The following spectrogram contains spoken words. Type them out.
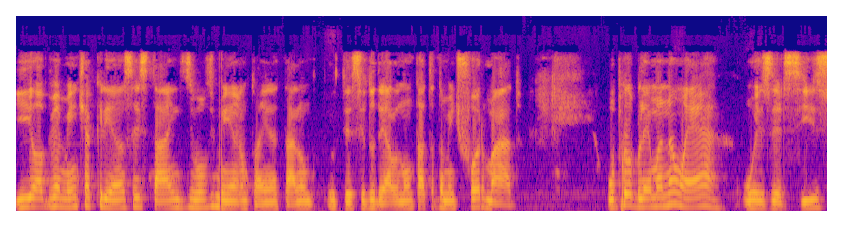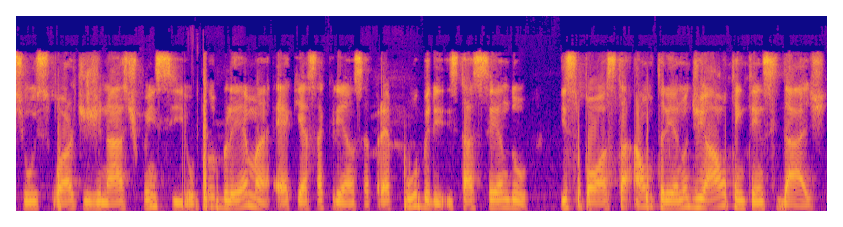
e obviamente a criança está em desenvolvimento, ainda está no, o tecido dela não está totalmente formado. O problema não é o exercício, o esporte ginástico em si. O problema é que essa criança pré-púbere está sendo exposta a um treino de alta intensidade.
